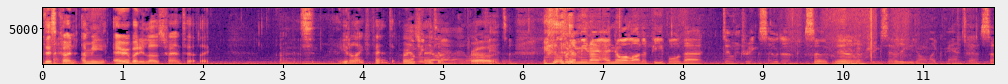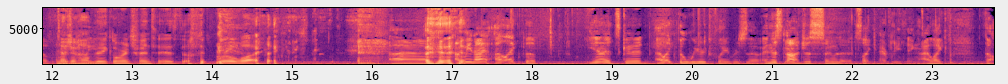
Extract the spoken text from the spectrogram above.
this country, I mean, everybody loves Fanta. Like it's- you don't like Fanta, I orange mean, no, Fanta, I, I like bro. Fanta. but I mean, I, I know a lot of people that don't drink soda. So if Yeah. you don't drink soda, you don't like Fanta. So Imagine how big orange Fanta is though worldwide. Uh, I mean, I, I like the. Yeah, it's good. I like the weird flavors though, and it's not just soda. It's like everything. I like the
